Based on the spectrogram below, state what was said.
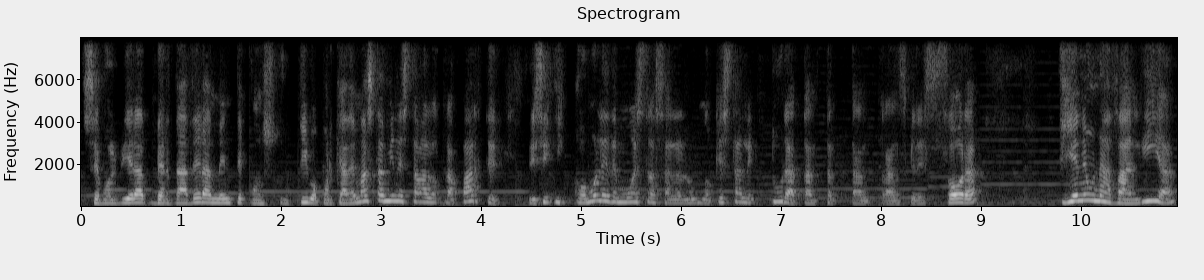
se volviera verdaderamente constructivo, porque además también estaba la otra parte, decir, ¿y cómo le demuestras al alumno que esta lectura tan, tan, transgresora tiene una valía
